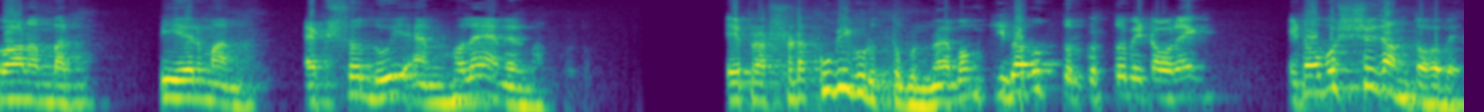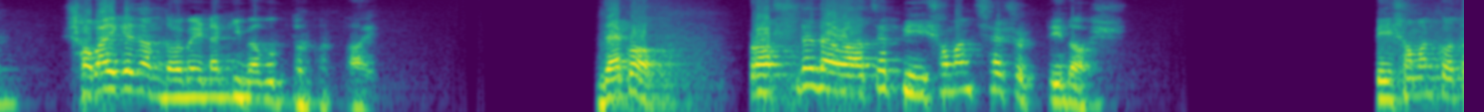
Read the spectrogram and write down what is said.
গ নাম্বার। পি এর মান একশো দুই এন হলে এন এর মান কত? এই প্রশ্নটা খুবই গুরুত্বপূর্ণ এবং কীভাবে উত্তর করতে হবে এটা অনেক এটা অবশ্যই জানতে হবে। সবাইকে জানতে হবে এটা কীভাবে উত্তর করতে হয়। দেখো প্রশ্নে দেওয়া আছে পি সমান ছেষট্টি দশ। পি সমান কত?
